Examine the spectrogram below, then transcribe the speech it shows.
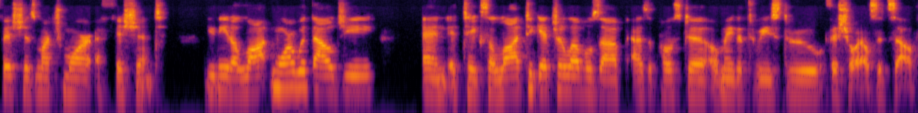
fish is much more efficient. You need a lot more with algae, and it takes a lot to get your levels up as opposed to omega 3s through fish oils itself.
